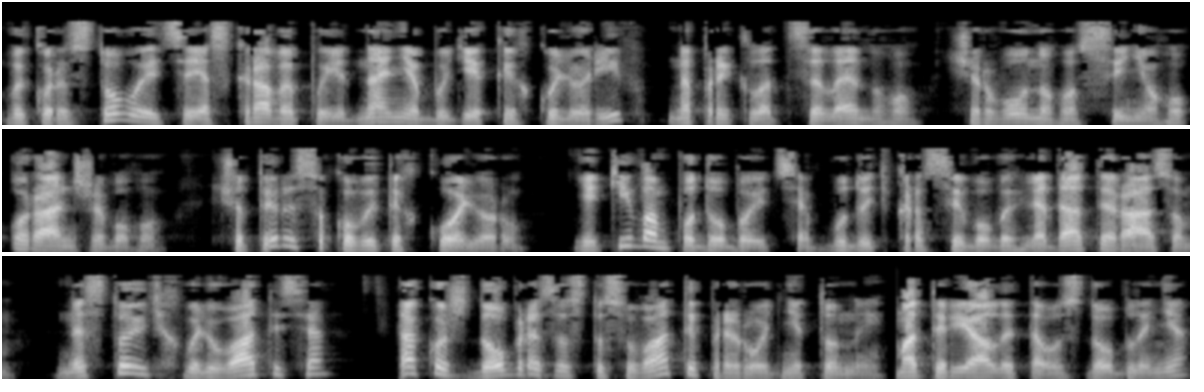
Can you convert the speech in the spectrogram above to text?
використовується яскраве поєднання будь-яких кольорів, наприклад, зеленого, червоного, синього, оранжевого, чотири соковитих кольору, які вам подобаються, будуть красиво виглядати разом, не стоїть хвилюватися, також добре застосувати природні тони, матеріали та оздоблення.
